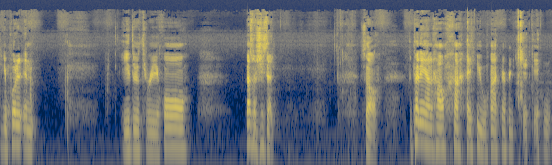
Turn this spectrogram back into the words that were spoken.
you can put it in either three hole. That's what she said. So, depending on how high you want her kicking,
